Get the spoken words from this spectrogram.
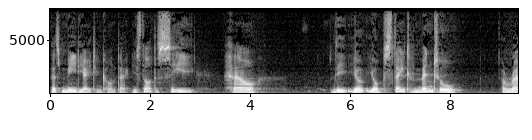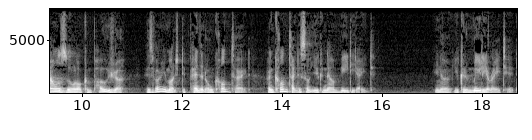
That's mediating contact. You start to see how the, your, your state of mental arousal or composure is very much dependent on contact. And contact is something you can now mediate. You know, you can ameliorate it.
